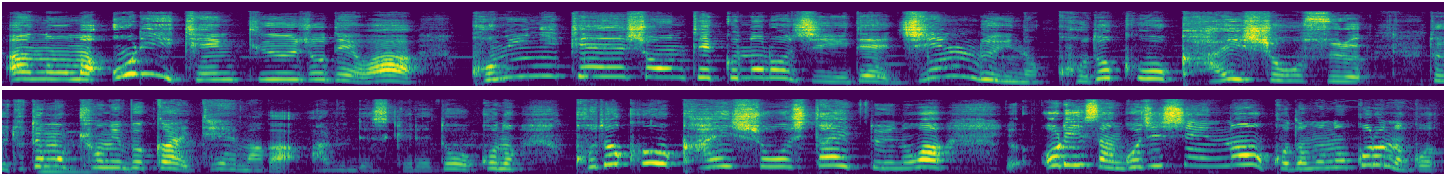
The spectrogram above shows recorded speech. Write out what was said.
あの、まあ、オリー研究所では、コミュニケーションテクノロジーで人類の孤独を解消するというとても興味深いテーマがあるんですけれど、この孤独を解消したいというのは、オリーさんご自身の子供の頃のご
